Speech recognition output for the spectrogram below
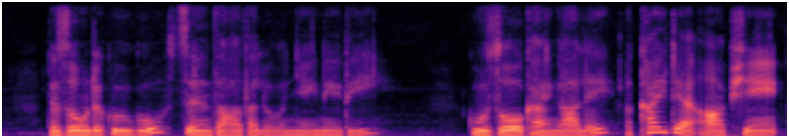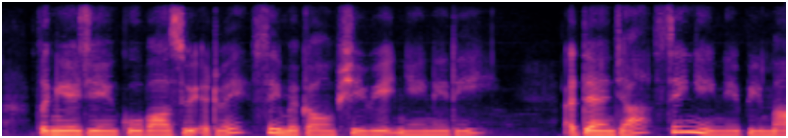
။တစုံတစ်ခုကိုစဉ်းစားသလိုငြိမ်နေသည်။ကိုစောခိုင်ကလည်းအခိုက်တန့်အားဖြင့်တငယ်ချင်းကိုပါဆွေအတွေ့စိတ်မကောင်းဖြစ်၍ငြိမ်နေသည်။အတန်ကြာစိတ်ငြိမ်နေပြီးမှ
